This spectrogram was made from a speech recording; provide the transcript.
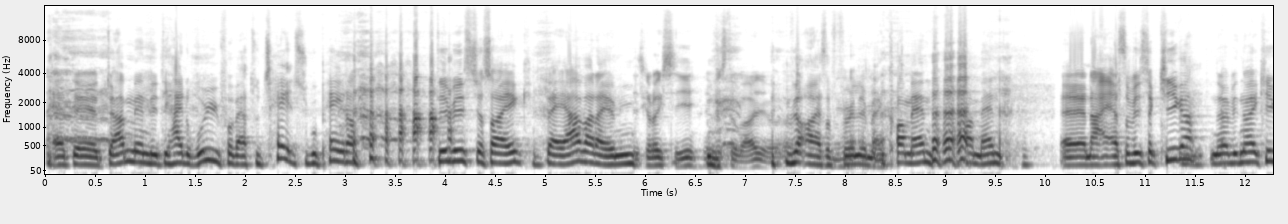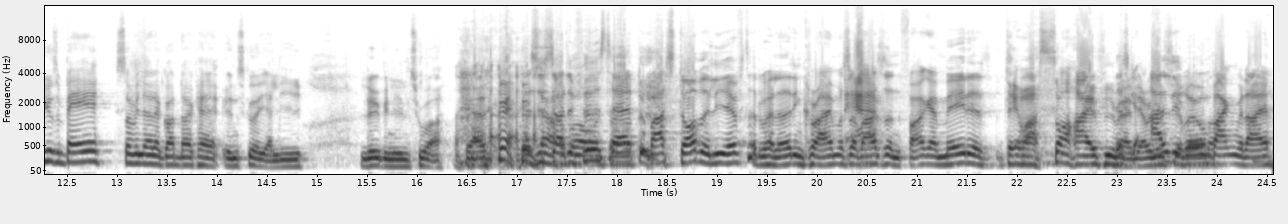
at øh, dørmændene, de har et ry for at være totalt psykopater. det vidste jeg så ikke, da jeg var derinde. Det skal du ikke sige. Det vidste du godt, jo. Nå, altså, selvfølgelig, mand. Kom an, kom an. Uh, nej, altså hvis jeg kigger, når, når jeg kigger tilbage, så ville jeg da godt nok have ønsket, at jeg lige løb en lille tur. Jeg synes så, det fedeste er, at du bare stoppede lige efter, du har lavet din crime, og så bare sådan, fuck, I made it. Det var så hype, mand. Jeg skal lige aldrig røve en bank med dig.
